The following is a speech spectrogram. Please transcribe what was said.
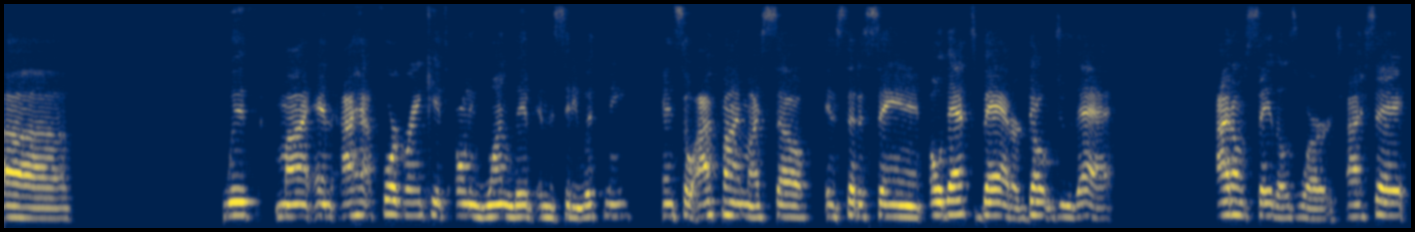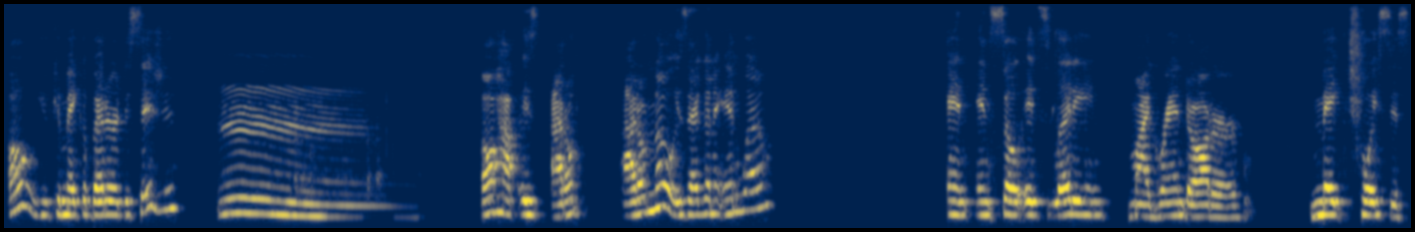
Uh, with my, and I have four grandkids, only one lived in the city with me. And so I find myself, instead of saying, oh, that's bad or don't do that, I don't say those words. I say, oh, you can make a better decision. Mm. Oh, how is, I don't, I don't know. Is that going to end well? And and so it's letting my granddaughter make choices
